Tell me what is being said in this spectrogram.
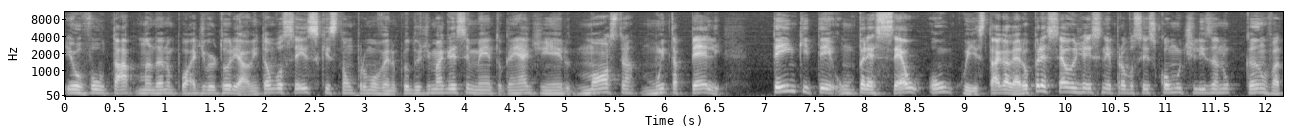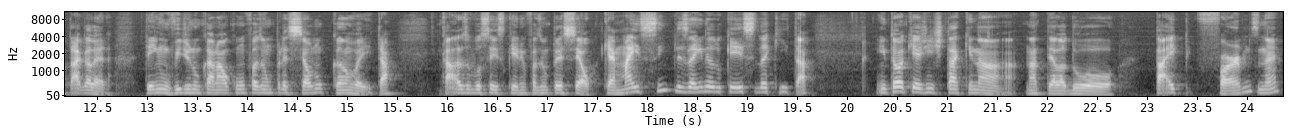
eu vou estar tá mandando para o advertorial. Então vocês que estão promovendo produto de emagrecimento, ganhar dinheiro, mostra muita pele, tem que ter um pré-sell ou um quiz, tá galera? O pré-sell eu já ensinei para vocês como utiliza no Canva, tá galera? Tem um vídeo no canal como fazer um pré-sell no Canva aí, tá? Caso vocês queiram fazer um pré-sell, que é mais simples ainda do que esse daqui, tá? Então aqui a gente está aqui na, na tela do Type Forms, né?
